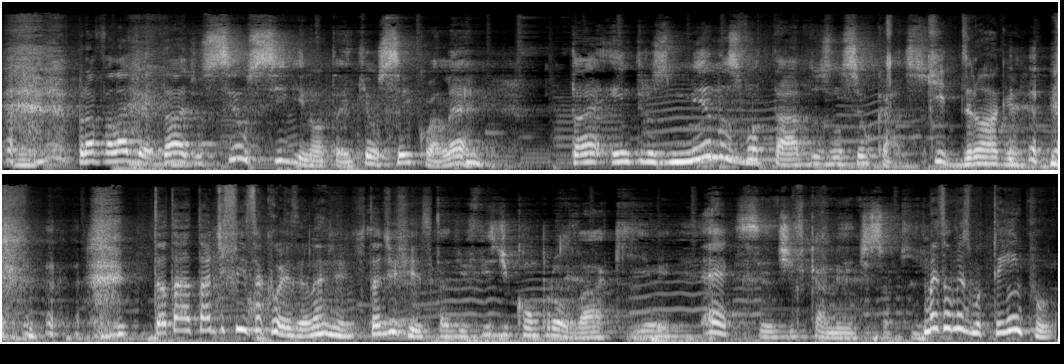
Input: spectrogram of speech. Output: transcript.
Pra falar a verdade, o seu signo, Altair, que eu sei qual é, tá entre os menos votados no seu caso. que droga. então tá, tá difícil a coisa, né, gente? Tá difícil. Tá difícil de comprovar aqui É. cientificamente isso aqui. Mas ao mesmo tempo,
